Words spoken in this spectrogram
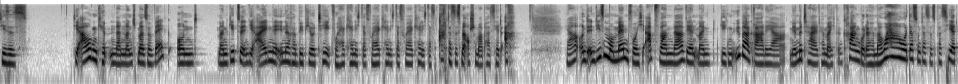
dieses, die Augen kippen dann manchmal so weg und man geht so in die eigene innere Bibliothek. Woher kenne ich das? Woher kenne ich das? Woher kenne ich das? Ach, das ist mir auch schon mal passiert. Ach. Ja, und in diesem Moment, wo ich abwandere, während mein Gegenüber gerade ja mir mitteilt, hör mal, ich bin krank oder hör mal, wow, das und das ist passiert.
